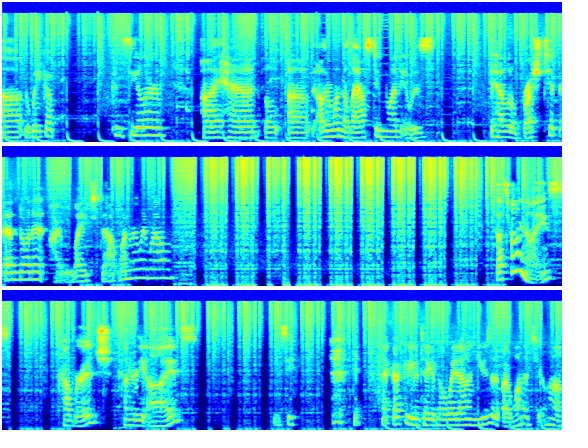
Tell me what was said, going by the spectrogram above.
uh, the Wake Up concealer. I had the, uh, the other one, the lasting one. It was, it had a little brush tip end on it. I liked that one really well. That's really nice. Coverage under the eyes. You see, heck, I could even take it the whole way down and use it if I wanted to, huh?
